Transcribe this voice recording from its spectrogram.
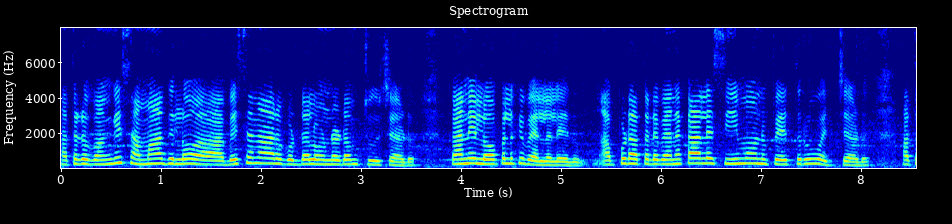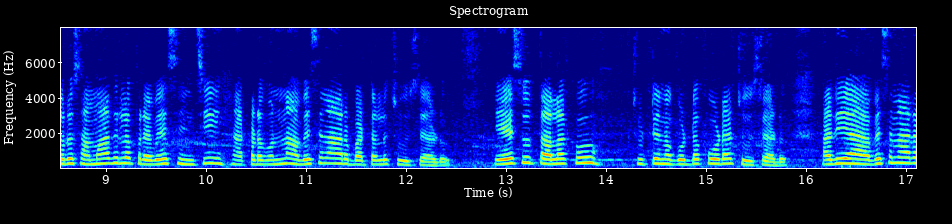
అతడు వంగి సమాధిలో ఆ అభిసనార గుడ్డలు ఉండడం చూశాడు కానీ లోపలికి వెళ్ళలేదు. అప్పుడు అతడు వెనకాలే సీమోను పేతురు వచ్చాడు. అతడు సమాధిలో ప్రవేశించి అక్కడ ఉన్న అవిసనార బట్టలు చూశాడు. యేసు తలకు చుట్టిన గుడ్డ కూడా చూశాడు. అది ఆ అవిసనార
